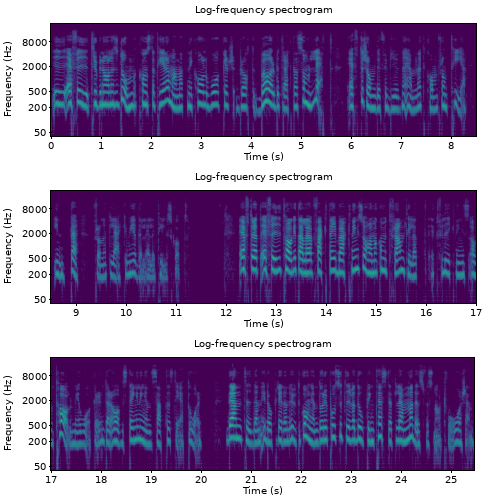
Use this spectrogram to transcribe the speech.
I FI-tribunalens dom konstaterar man att Nicole Walkers brott bör betraktas som lätt eftersom det förbjudna ämnet kom från te, inte från ett läkemedel eller tillskott. Efter att FI tagit alla fakta i beaktning så har man kommit fram till att ett förlikningsavtal med Walker där avstängningen sattes till ett år. Den tiden är dock redan utgången då det positiva dopingtestet lämnades för snart två år sedan.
